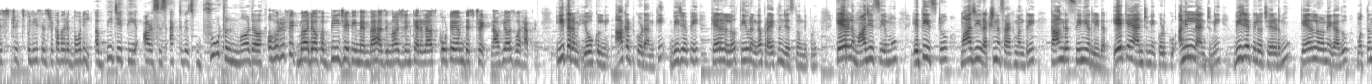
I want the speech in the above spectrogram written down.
district police has recovered a body a BJP RSS activist brutal murder a horrific murder of a BJP member has emerged in Kerala's Kottayam district now here's what happened ఈ తరం యువకుల్ని ఆకట్టుకోవడానికి బీజేపీ కేరళలో తీవ్రంగా ప్రయత్నం చేస్తోంది ఇప్పుడు. కేరళ మాజీ సీఎం ఎథీస్టు మాజీ రక్షణ శాఖ మంత్రి Congress senior leader AK Antony కొడుకు అనిల్ యాంటనీ బీజేపీలో చేరడము కేరళలోనే కాదు మొత్తం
